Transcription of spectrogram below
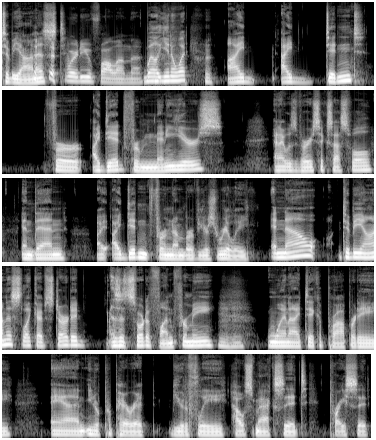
to be honest, Where do you fall on that? well, you know what, I I didn't for I did for many years, and I was very successful. And then I, I didn't for a number of years, really. And now, to be honest, like I've started, as it's sort of fun for me when I take a property and, you know, prepare it beautifully, house max it, price it.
